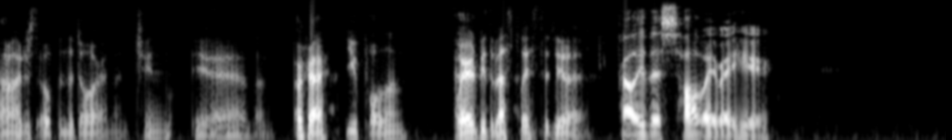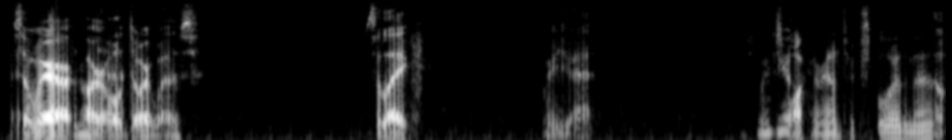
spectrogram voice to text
Oh, I just open the door and then chain. Yeah, then. Okay, you pull them. Where would be the best place to do it? Probably this hallway right here. So Uh, where our, our old door was. So like, where are you at? Just walking around to explore the map. Oh.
